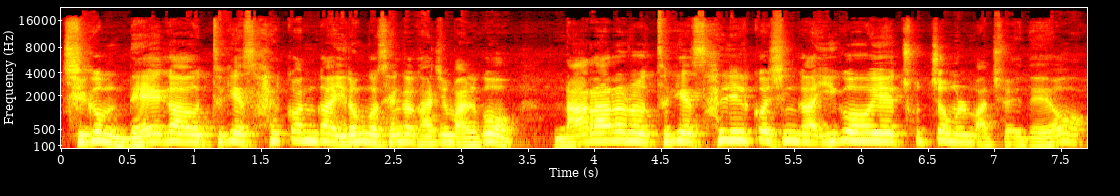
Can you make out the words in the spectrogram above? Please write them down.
지금 내가 어떻게 살 건가 이런 거 생각하지 말고 나라를 어떻게 살릴 것인가 이거에 초점을 맞춰야 돼요.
